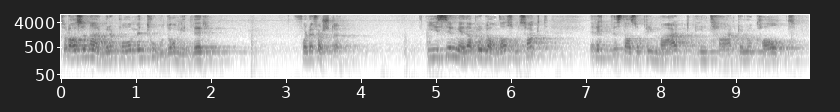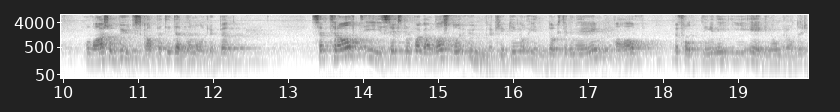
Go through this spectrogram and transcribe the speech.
Så la oss se nærmere på metode og midler. For det første ISIL media propaganda, som sagt, rettes det altså primært internt og lokalt. Og hva er så budskapet til denne målgruppen? Sentralt i ISILs propaganda står undertrykking og indoktrinering av befolkningen i, i egne områder.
